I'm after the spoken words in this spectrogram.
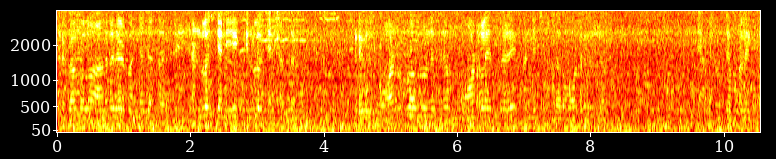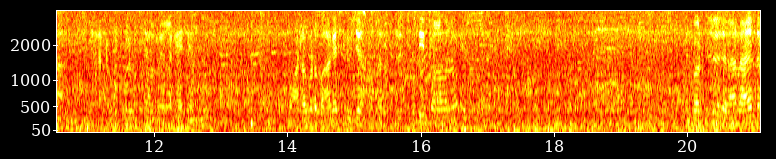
శ్రీకాకుళం ఆంధ్ర సైడ్ పండించారు ఎండలు వచ్చాయి కిందలు వచ్చాయి అంటారు. ఇక్కడ వాటర్ ప్రాబ్లం ఉన్నది మోటార్లు వేస్తున్నారు పండించుకుంటారు వాటర్ యాక్చువల్ చెప్పాలి ఇంకా. ఇలాంటి ముక్కులు విషయాలు వీళ్ళకైతే వాటర్ కూడా బాగా సేవ్ చేసుకుంటారు. ప్రతి పొలంలో ఇది గొడ్లు చూసారా రాయిలతో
